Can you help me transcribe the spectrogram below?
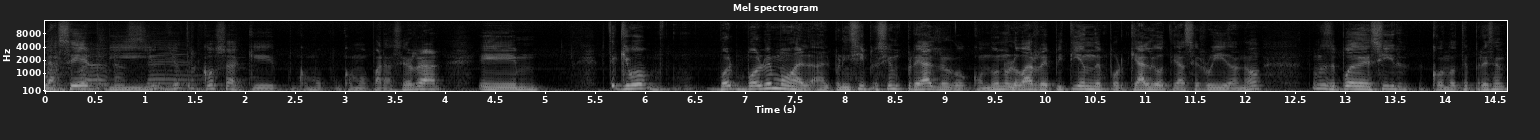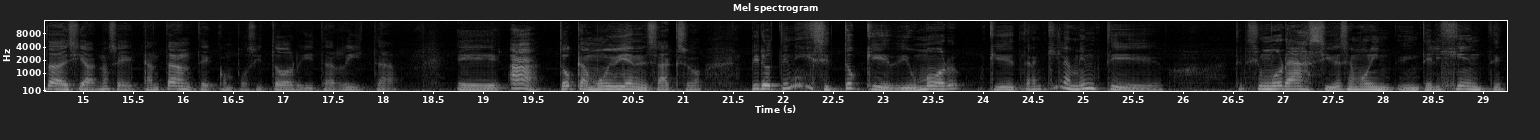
placer. Y, otra cosa que, como, como para cerrar, eh, que volvemos al, principio, siempre algo, cuando uno lo va repitiendo es porque algo te hace ruido, ¿no? Uno se puede decir, cuando te presentaba, decía, no sé, cantante, compositor, guitarrista. Eh, ah, toca muy bien el saxo, pero tenés ese toque de humor que tranquilamente tenés humor ácido, ese humor inteligente,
